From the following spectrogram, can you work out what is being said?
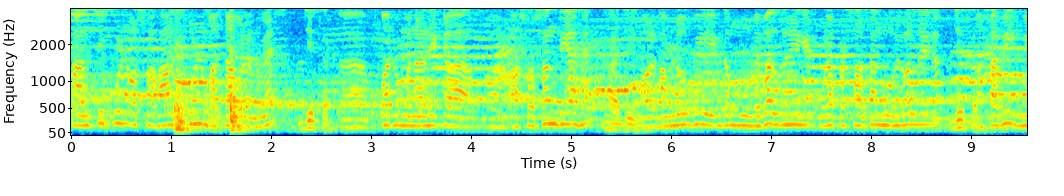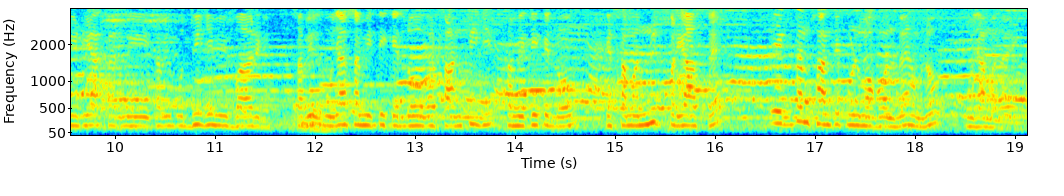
शांतिपूर्ण और सौहार्दपूर्ण वातावरण में जी सर। पर्व मनाने का आश्वासन दिया है। हाँ जी। और हम लोग भी एकदम मूवेबल रहेंगे पूरा प्रशासन मूवेबल रहेगा। जी सर। सभी मीडिया कर्मी सभी बुद्धिजीवी वर्ग सभी पूजा समिति के लोग और शांति समिति के लोग के समन्वित प्रयास से एकदम शांतिपूर्ण माहौल में हम लोग पूजा मनाएँगे।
